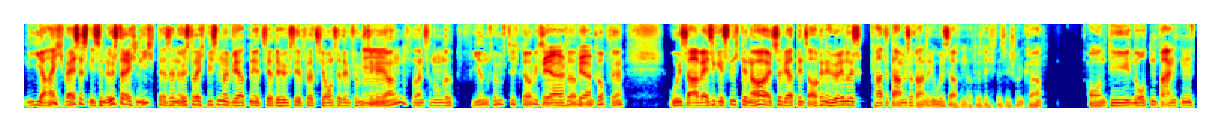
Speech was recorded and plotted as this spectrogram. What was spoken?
Ja, ich weiß, es ist in Österreich nicht. Also in Österreich wissen wir, wir hatten jetzt ja die höchste Inflation seit den 50er Jahren, 1954, glaube ich, so Mhm. Ja, habe ich ja. im Kopf. Ja. USA weiß ich jetzt nicht genau. Also wir hatten jetzt auch eine höhere, nur es hatte damals auch andere Ursachen natürlich, das ist schon klar. Und die Notenbanken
